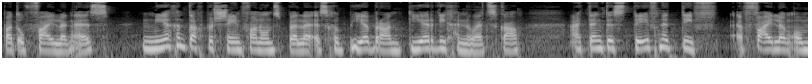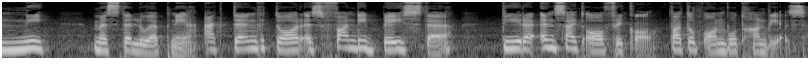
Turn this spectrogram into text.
wat op veiling is. 90% van ons bulle is gebeebrand deur die genootskap. Ek dink dit is definitief 'n veiling om nie mis te loop nie. Ek dink daar is van die beste diere in Suid-Afrika wat op aanbod gaan wees.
